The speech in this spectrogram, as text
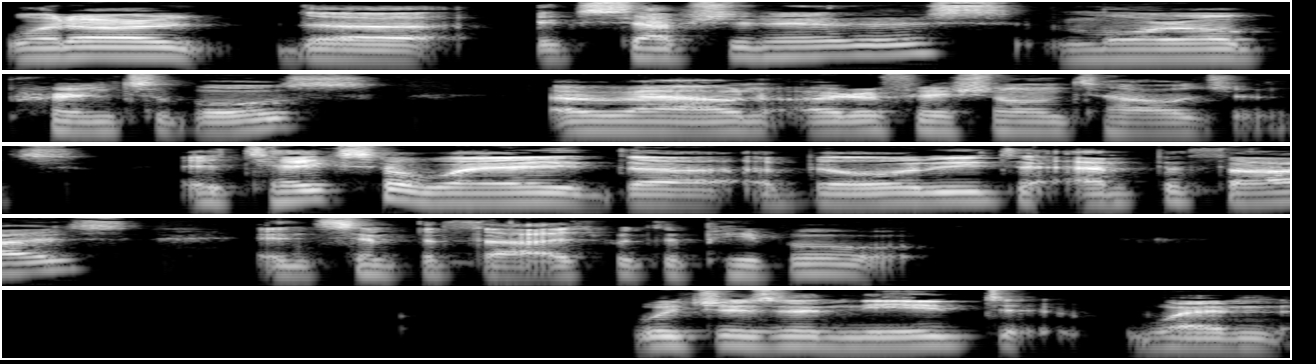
What are the exceptionist moral principles around artificial intelligence? It takes away the ability to empathize and sympathize with the people, which is a need to, when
